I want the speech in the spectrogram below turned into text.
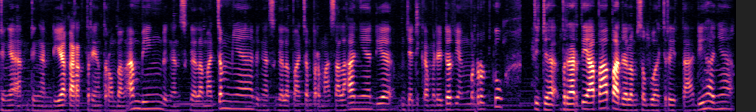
dengan dengan dia karakter yang terombang ambing dengan segala macamnya dengan segala macam permasalahannya dia menjadi Kamen Rider yang menurutku tidak berarti apa-apa dalam sebuah cerita. Dia hanya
